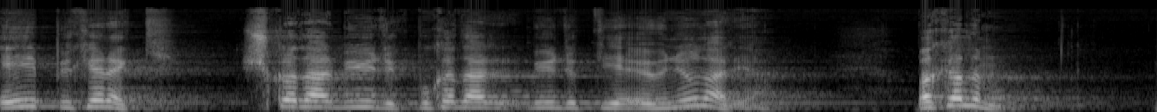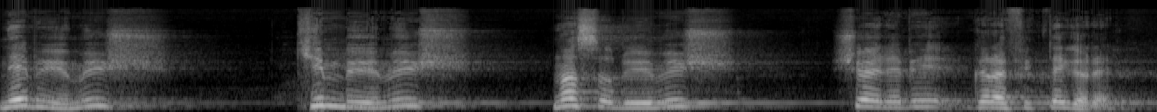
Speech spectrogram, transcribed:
eğip bükerek şu kadar büyüdük, bu kadar büyüdük diye övünüyorlar ya. Bakalım ne büyümüş, kim büyümüş, nasıl büyümüş şöyle bir grafikte görelim.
